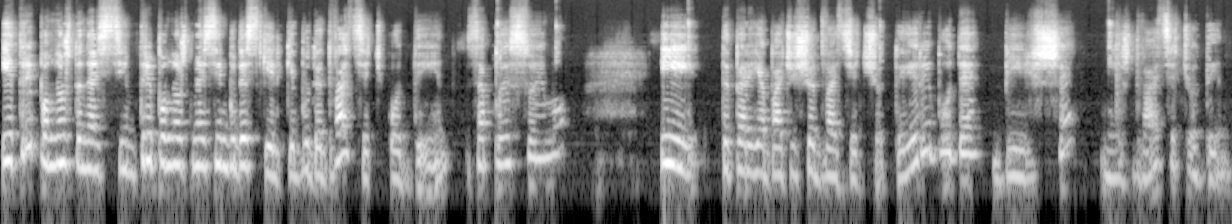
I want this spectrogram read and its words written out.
і 3 помножити на 7. 3 помножити на 7 буде скільки? Буде 21. Записуємо. І тепер я бачу, що 24 буде більше, ніж 21.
